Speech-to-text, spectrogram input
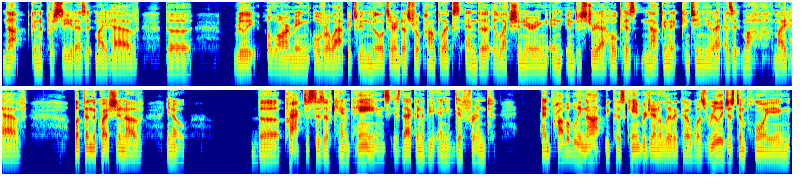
not going to proceed as it might have. The really alarming overlap between the military industrial complex and the electioneering in industry, I hope, has not going to continue as it might have. But then the question of, you know, the practices of campaigns, is that going to be any different? And probably not, because Cambridge Analytica was really just employing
